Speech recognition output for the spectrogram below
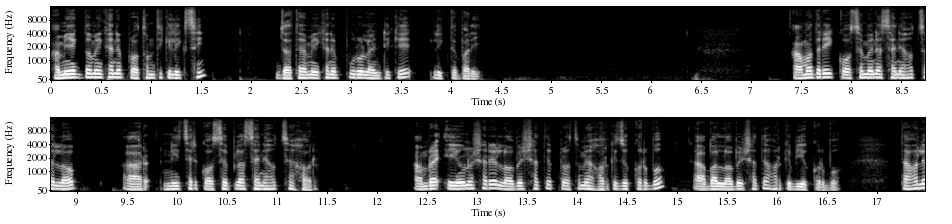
আমি একদম এখানে প্রথম থেকে লিখছি, যাতে আমি এখানে পুরো লাইনটিকে লিখতে পারি। আমাদের এই কসে মাইনাস সাইনে হচ্ছে লব আর নিচের কসে প্লাস সাইনে হচ্ছে হর। আমরা এই অনুসারে লবের সাথে প্রথমে হরকে যোগ করব, আবার লবের সাথে হরকে বিয়োগ করব। তাহলে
